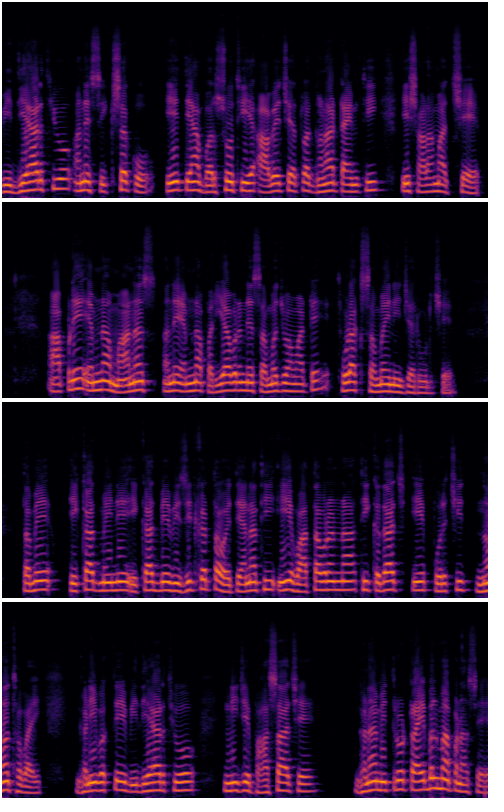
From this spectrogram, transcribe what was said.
વિદ્યાર્થીઓ અને શિક્ષકો એ ત્યાં વર્ષોથી આવે છે અથવા ઘણા ટાઈમથી એ શાળામાં છે. આપણે એમના માનસ અને એમના પર્યાવરણને સમજવા માટે થોડાક સમયની જરૂર છે. તમે એકાદ મહિને એકાદ બે વિઝિટ કરતા હોય, તેનાથી એ વાતાવરણનાથી કદાચ એ પરિચિત ન થવાય. ઘણી વખતે વિદ્યાર્થીઓની જે ભાષા છે, ઘણા મિત્રો ટ્રાઇબલમાં પણ હશે.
